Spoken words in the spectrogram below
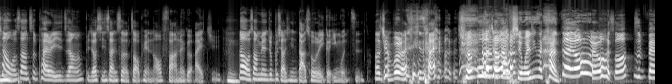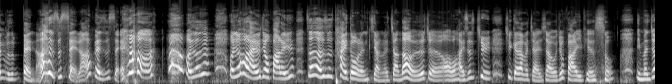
像我上次拍了一张比较新三色的照片，然后发那个 IG，嗯，那我上面就不小心打错了一个英文字，那全部人你猜，全部在那边显微镜在看。对，然后回我说是 Ben 不是 Ben 啊，是谁啦？Ben 是谁？我就是，我就后来就发了一，真的是太多人讲了，讲到我就觉得哦，我还是去去跟他们讲一下，我就发了一篇说，你们就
